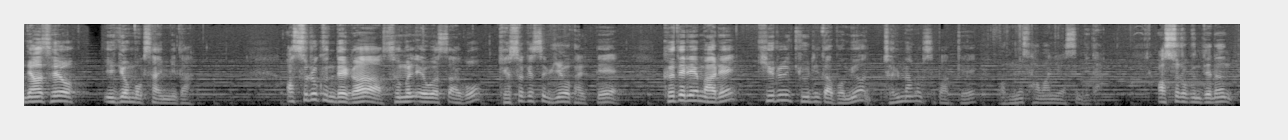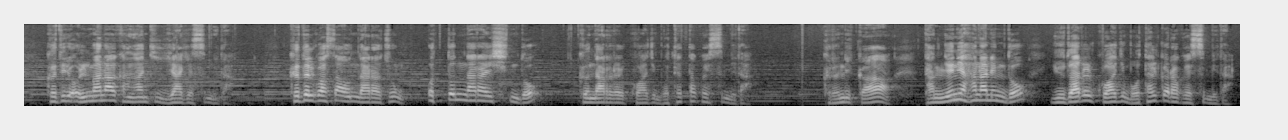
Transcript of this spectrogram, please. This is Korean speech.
안녕하세요. 이교 목사입니다. 아수르 군대가 성을 에워싸고 계속해서 위협할 때 그들의 말에 귀를 기울이다 보면 절망할 수밖에 없는 상황이었습니다. 아수르 군대는 그들이 얼마나 강한지 이야기했습니다. 그들과 싸운 나라 중 어떤 나라의 신도 그 나라를 구하지 못했다고 했습니다. 그러니까 당연히 하나님도 유다를 구하지 못할 거라고 했습니다.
